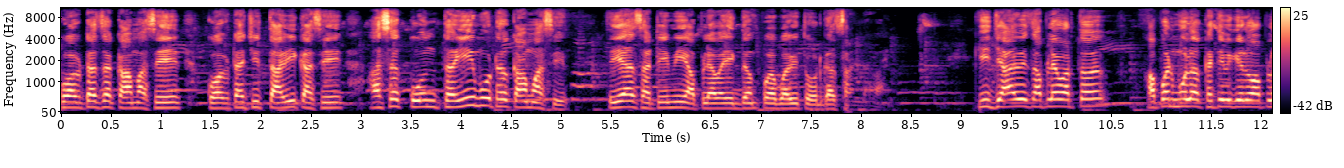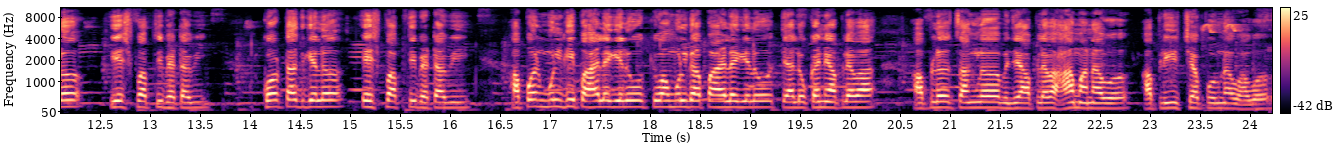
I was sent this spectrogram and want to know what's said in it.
कोर्टाचं काम असेल कोर्टाची तारीख असेल असं कोणतंही मोठं काम असेल तर यासाठी मी आपल्याला एकदम प्रभावी तोडगा सांगणार आहे. की ज्यावेळेस आपल्या वाटतं आपण मुलाखतीवर गेलो आपलं यशप्राप्ती भेटावी कोर्टात गेलं यशप्राप्ती भेटावी आपण मुलगी पाहायला गेलो किंवा मुलगा पाहायला गेलो त्या लोकांनी आपल्याला आपलं चांगलं म्हणजे आपल्याला हा मानावं आपली इच्छा पूर्ण व्हावं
